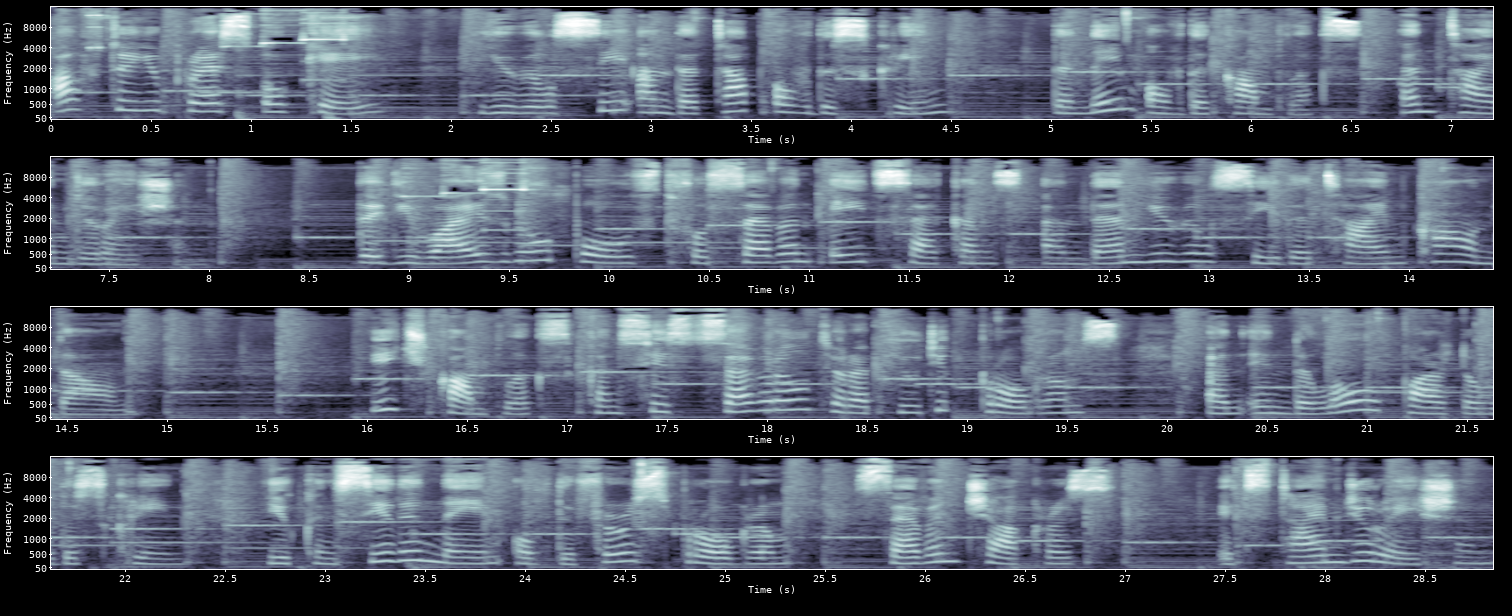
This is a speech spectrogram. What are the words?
After you press OK, you will see on the top of the screen the name of the complex and time duration. The device will pause for 7-8 seconds and then you will see the time countdown. Each complex consists several therapeutic programs and in the lower part of the screen you can see the name of the first program, 7 chakras, its time duration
